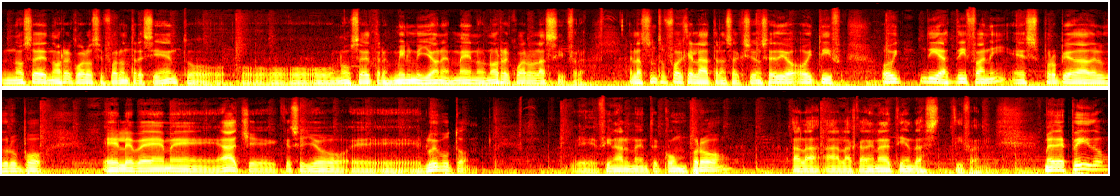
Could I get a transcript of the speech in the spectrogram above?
no sé, no recuerdo si fueron 300 o, o- o- o no sé, 3 mil millones menos, no recuerdo la cifra. El asunto fue que la transacción se dio. Hoy, Tif- hoy día Tiffany es propiedad del grupo LBMH, qué sé yo, eh, Louis Vuitton. Eh, finalmente compró a la, a la cadena de tiendas Tiffany. Me despido,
